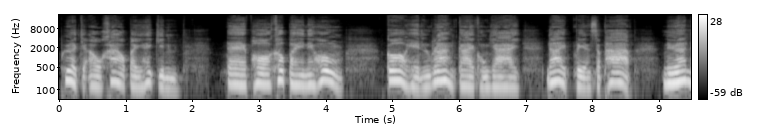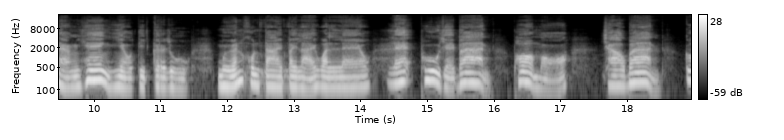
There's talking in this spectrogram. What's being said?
เพื่อจะเอาข้าวไปให้กิน แต่พอเข้าไปในห้อง ก็เห็นร่างกายของยาย ได้เปลี่ยนสภาพ เนื้อหนังแห้งเหี่ยวติดกระดูก เหมือนคนตายไปหลายวันแล้ว และผู้ใหญ่บ้าน พ่อหมอ ชาวบ้านก็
